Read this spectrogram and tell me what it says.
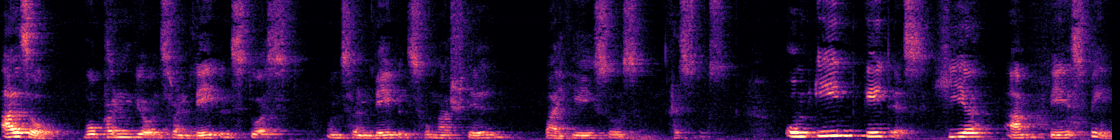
Also, wo können wir unseren Lebensdurst, unseren Lebenshunger stillen? Bei Jesus Christus. Um ihn geht es hier am BSB.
